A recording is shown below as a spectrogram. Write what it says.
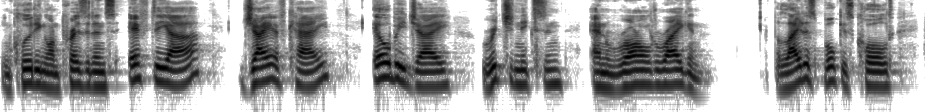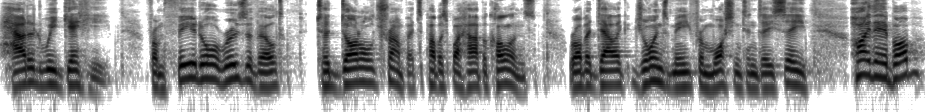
including on Presidents FDR, JFK, LBJ, Richard Nixon, and Ronald Reagan. The latest book is called How Did We Get Here? From Theodore Roosevelt to Donald Trump. It's published by HarperCollins. Robert Dallek joins me from Washington, D.C. Hi there, Bob.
